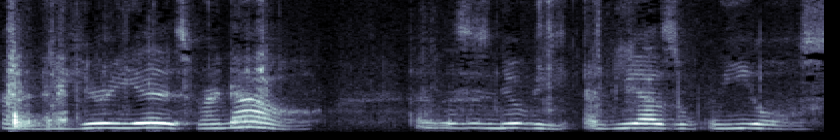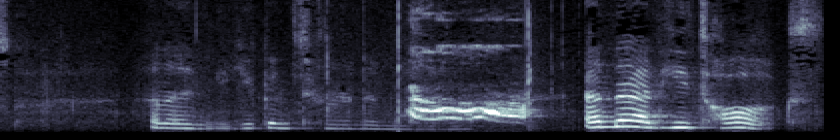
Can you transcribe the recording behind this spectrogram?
And here he is right now. And this is Novie and he has wheels. And then you can turn him on. And then he talks.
